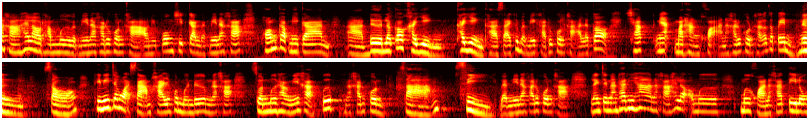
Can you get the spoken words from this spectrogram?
นะคะให้เราทำมือแบบนี้นะคะ ทุกคนขาเอานิ้วโป้งชิดกันแบบนี้นะคะ พร้อมกับมีการเดินแล้วก็ขย่งขย่งขาซ้ายขึ้นแบบนี้ค่ะ ทุกคนขาแล้วก็ชักเนี่ยมาทางขวานะคะ ทุกคนขาก็จะเป็น 1 2 ทีนี้จังหวะ 3 ขายังคนเหมือนเดิมนะคะ ส่วนมือทำแบบนี้ค่ะปุ๊บนะคะ ทุกคน 3 4 แบบนี้นะคะ ทุกคนค่ะ หลังจากนั้นท่าที่ 5 นะคะ ให้เราเอามือมือขวานะคะ ตีลง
